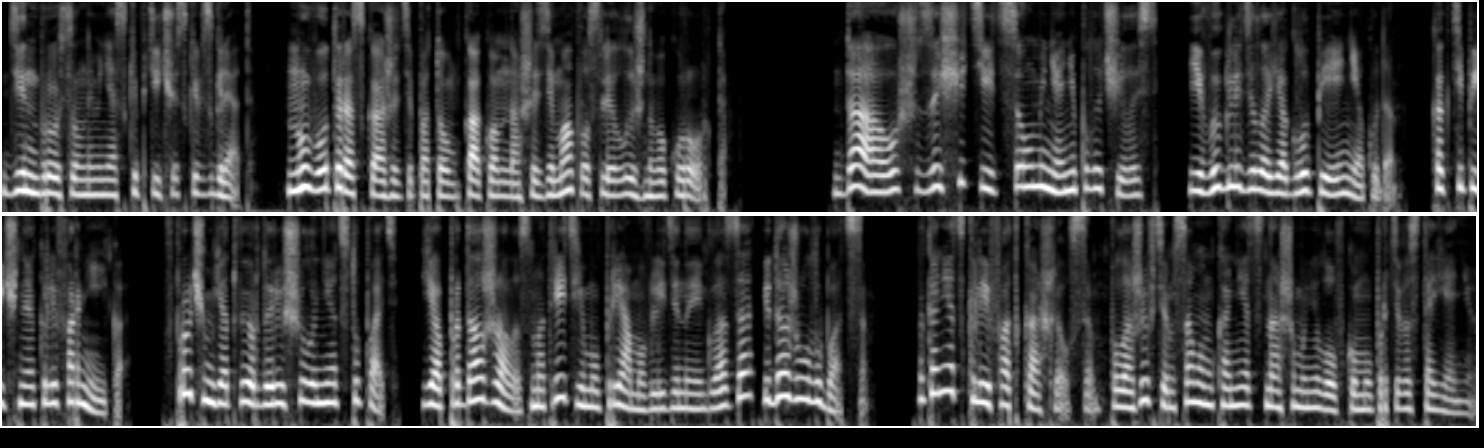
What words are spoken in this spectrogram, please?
Дин бросил на меня скептический взгляд. «Ну вот и расскажете потом, как вам наша зима после лыжного курорта». Да уж, защититься у меня не получилось, и выглядела я глупее некуда, как типичная калифорнийка. Впрочем, я твердо решила не отступать. Я продолжала смотреть ему прямо в ледяные глаза и даже улыбаться. Наконец Клифф откашлялся, положив тем самым конец нашему неловкому противостоянию.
